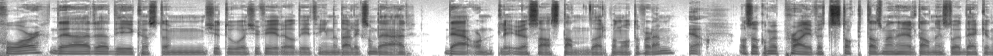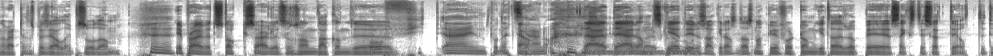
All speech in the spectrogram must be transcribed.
Core, det er eh, de custom 22 og 24 og de tingene der, liksom. Det er, det er ordentlig USA-standard på en måte for dem. Ja. Og så kommer private stock, da, som er en helt annen historie. Det kunne vært en spesialepisode om. I private stock så er det liksom sånn, da kan du Å, fytt, jeg er inne på nettsida Ja. her nå. Det er, det er ganske dyre saker. Altså. Da snakker vi fort om gitarer opp i 60 70 80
